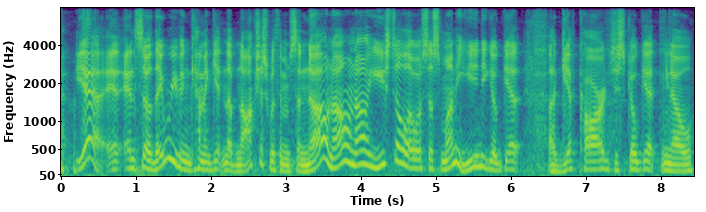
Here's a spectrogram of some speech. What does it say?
yeah. And, and so they were even kind of getting obnoxious with him and saying, no, no, no, you still owe us this money. You need to go get a gift card. Just go get, you know,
